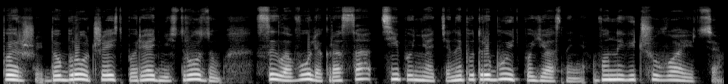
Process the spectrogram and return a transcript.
Перший добро, честь, порядність, розум, сила, воля, краса ці поняття не потребують пояснення, вони відчуваються.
